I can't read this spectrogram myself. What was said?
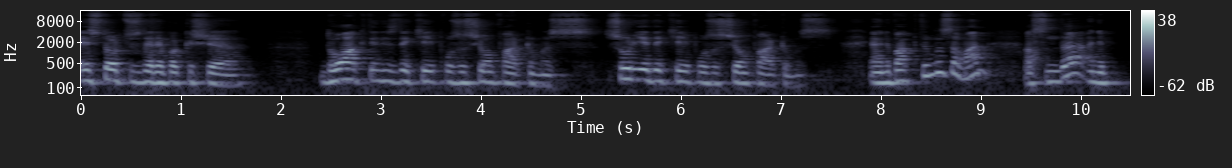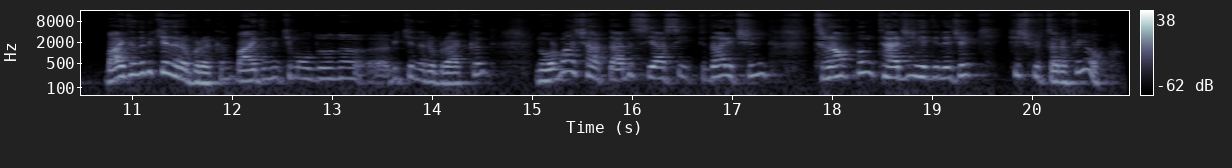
S-400'lere bakışı, Doğu Akdeniz'deki pozisyon farkımız, Suriye'deki pozisyon farkımız. Yani baktığımız zaman aslında hani Biden'ı bir kenara bırakın, Biden'ın kim olduğunu e, bir kenara bırakın. Normal şartlarda siyasi iktidar için Trump'ın tercih edilecek hiçbir tarafı yok.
